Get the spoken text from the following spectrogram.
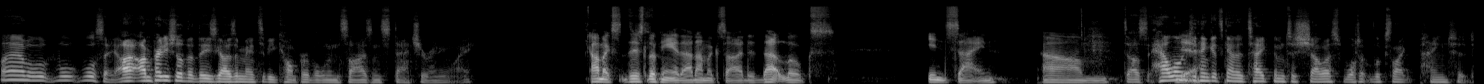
well, we'll we'll, we'll see. I, I'm pretty sure that these guys are meant to be comparable in size and stature anyway. I'm ex- just looking at that. I'm excited. That looks insane. Um, does. How long do you think it's going to take them to show us what it looks like painted,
